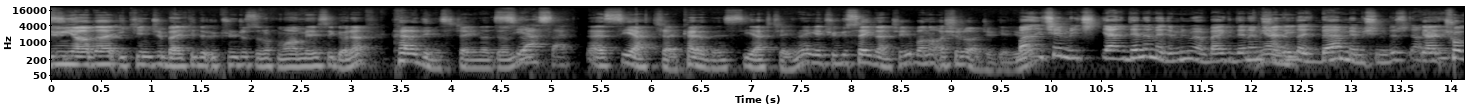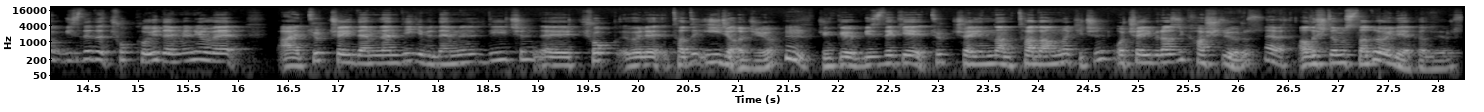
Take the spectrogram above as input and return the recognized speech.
dünyada ikinci belki de üçüncü sınıf muamelesi gören Karadeniz çayına döndüm. Siyah say. Evet, siyah çay, Karadeniz siyah çayına. Ya Çünkü Seylan çayı bana aşırı acı geliyor. Ben içem hiç yani denemedim bilmiyorum. Belki denemişimdir Yani- de beğenmemişimdir. Yani çok bizde de çok koyu demleniyor ve yani Türk çayı demlendiği gibi demlenildiği için e, çok böyle tadı iyice acıyor. Hı. Çünkü bizdeki Türk çayından tad almak için o çayı birazcık haşlıyoruz. Evet. Alıştığımız tadı öyle yakalıyoruz.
